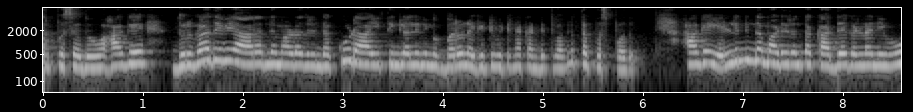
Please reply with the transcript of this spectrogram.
ಅರ್ಪಿಸೋದು. ಹಾಗೆ ದುರ್ಗಾದೇವಿ ಆರಾಧನೆ ಮಾಡೋದ್ರಿಂದ ಕೂಡ ಈ ತಿಂಗಳಲ್ಲಿ ನಿಮಗೆ ಬರೋ ನೆಗೆಟಿವಿಟಿನ ಖಂಡಿತವಾಗ್ಲೂ ತಪ್ಪಿಸ್ಬೋದು. ಹಾಗೆ ಎಳ್ಳಿನಿಂದ ಮಾಡಿರೋಂಥ ಖಾದ್ಯಗಳನ್ನ ನೀವು,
